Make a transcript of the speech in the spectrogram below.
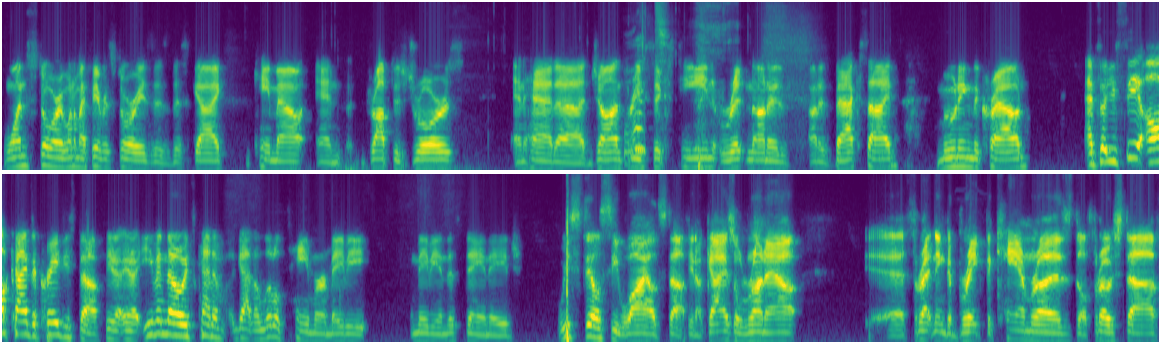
One story, one of my favorite stories, is this guy came out and dropped his drawers and had uh, John three sixteen written on his on his backside, mooning the crowd. And so you see all kinds of crazy stuff. You know, you know, even though it's kind of gotten a little tamer, maybe, maybe in this day and age, we still see wild stuff. You know, guys will run out, uh, threatening to break the cameras. They'll throw stuff.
